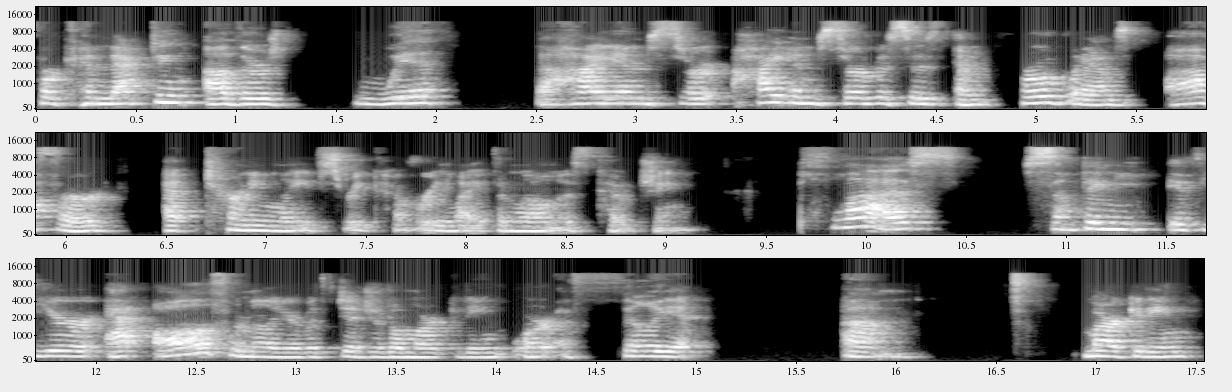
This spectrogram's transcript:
for connecting others with the high-end high-end services and programs offered at Turning Leaves Recovery Life and Wellness Coaching. Plus, something if you're at all familiar with digital marketing or affiliate um, marketing,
